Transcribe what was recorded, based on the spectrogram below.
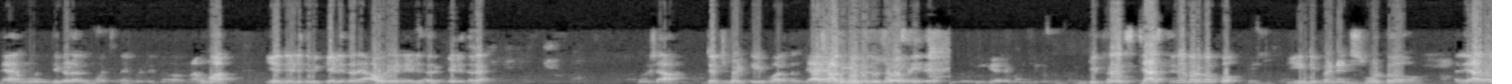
ನ್ಯಾಯಮೂರ್ತಿಗಳ ವಿಮೋಚನೆ ಬಿಟ್ಟಿದ್ದು ನಮ್ಮ ಏನ್ ಹೇಳಿದೀವಿ ಕೇಳಿದರೆ ಅವ್ರು ಏನ್ ಹೇಳಿದಾರೆ ಕೇಳಿದರೆ ಬಹುಶಃ ಜಡ್ಜ್ಮೆಂಟ್ ಈ ವಾರದಲ್ಲಿ ಡಿಫ್ರೆನ್ಸ್ ಜಾಸ್ತಿನೇ ಬರ್ಬೇಕು. ಇಂಡಿಪೆಂಡೆನ್ಸ್ ವೋಟು ಅಲ್ಲಿ ಯಾರು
